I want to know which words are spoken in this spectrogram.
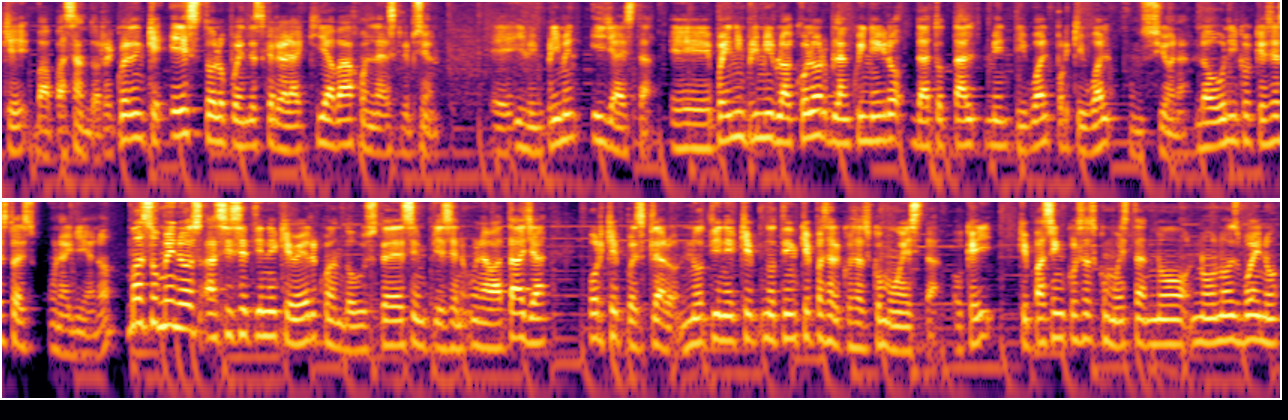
qué va pasando. Recuerden que esto lo pueden descargar aquí abajo en la descripción. Eh, y lo imprimen y ya está. Eh, pueden imprimirlo a color, blanco y negro, da totalmente igual porque igual funciona. Lo único que es esto es una guía, ¿no? Más o menos así se tiene que ver cuando ustedes empiecen una batalla. Porque pues claro, no, tiene que, no tienen que pasar cosas como esta, ¿ok? Que pasen cosas como esta no, no, no es bueno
